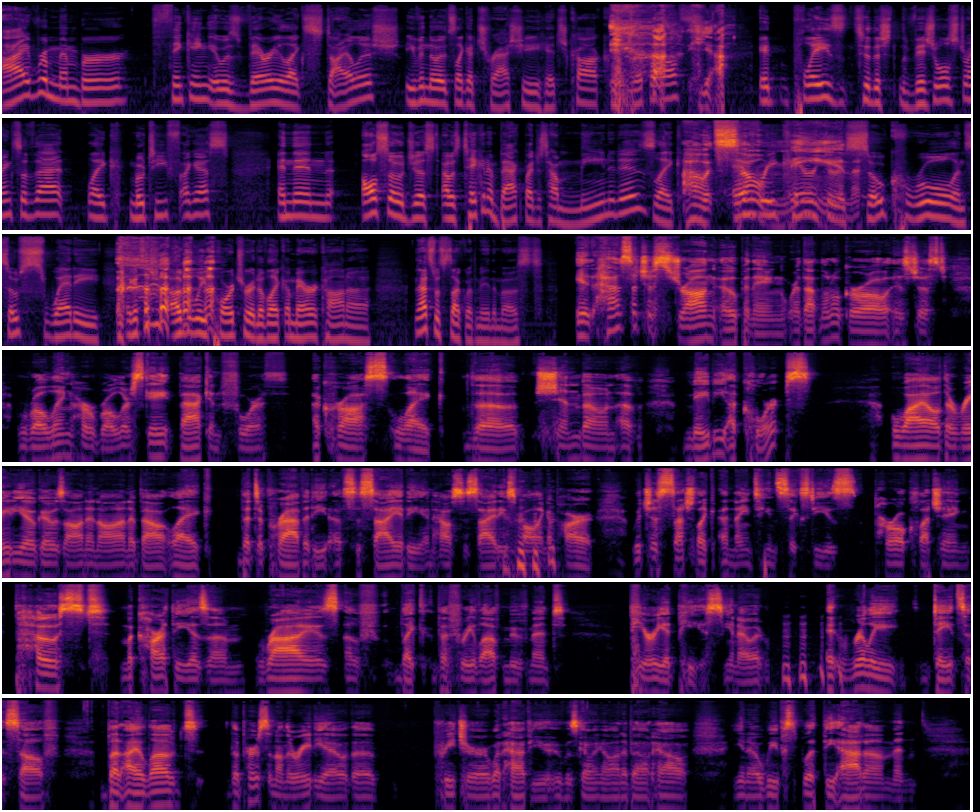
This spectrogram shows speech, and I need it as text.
I remember thinking it was very like stylish, even though it's like a trashy Hitchcock ripoff. Yeah, it plays to the, sh- the visual strengths of that like motif, I guess. And then also just I was taken aback by just how mean it is. Like Oh, it's so every mean. character is so cruel and so sweaty. Like it's such an ugly portrait of like Americana. That's what stuck with me the most. it has such a strong opening where that little girl is just rolling her roller skate back and forth across like the shin bone of maybe a corpse while the radio goes on and on about like the depravity of society and how society's falling apart which is such like a 1960s pearl clutching post mccarthyism rise of like the free love movement period piece you know it it really dates itself. But i loved the person on the radio the preacher or what have you who was going on about how you know we've split the atom and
